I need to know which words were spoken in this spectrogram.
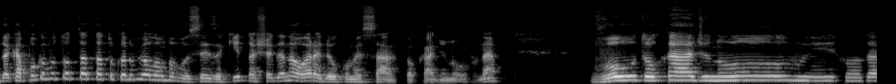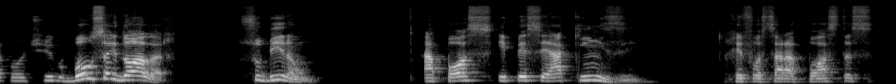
Daqui a pouco eu vou tô, tá, tá tocando violão para vocês aqui. Tá chegando a hora de eu começar a tocar de novo, né? Vou tocar de novo e contar contigo. Bolsa e dólar subiram após IPCA 15 reforçar apostas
